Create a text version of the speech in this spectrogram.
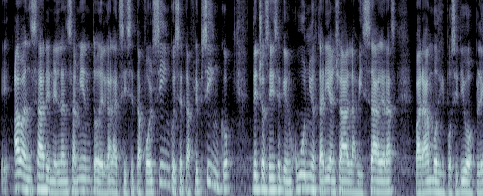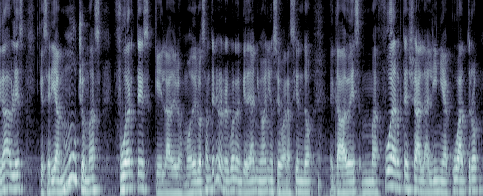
eh, avanzar en el lanzamiento del Galaxy Z Fold 5 y Z Flip 5. De hecho, se dice que en junio estarían ya las bisagras para ambos dispositivos plegables, que serían mucho más fuertes que la de los modelos anteriores. Recuerden que de año a año se van haciendo eh, cada vez más fuertes. Ya la línea 4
